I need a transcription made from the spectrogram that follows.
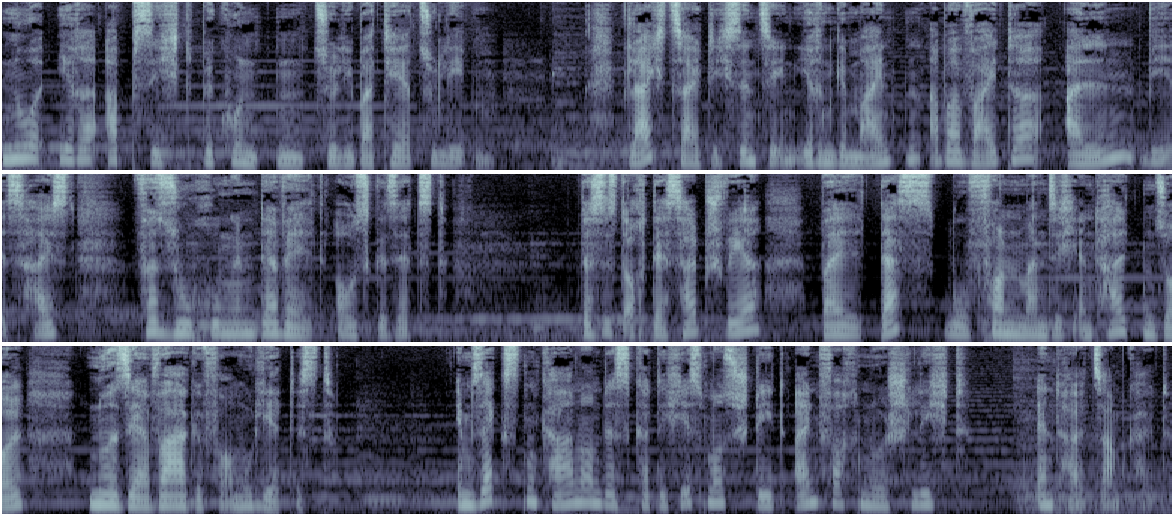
nur ihre Absicht bekunden, zölibatär zu leben. Gleichzeitig sind sie in ihren Gemeinden aber weiter allen, wie es heißt, Versuchungen der Welt ausgesetzt. Das ist auch deshalb schwer, weil das, wovon man sich enthalten soll, nur sehr vage formuliert ist. Im sechsten Kanon des Katechismus steht einfach nur schlicht Enthaltsamkeit.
